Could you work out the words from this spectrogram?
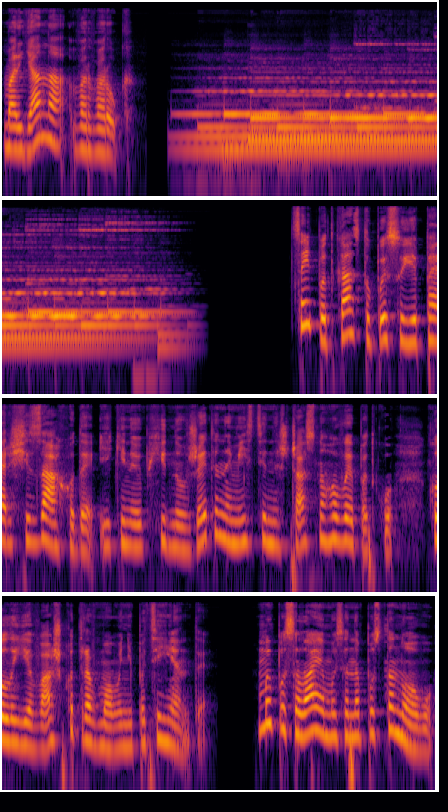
Мар'яна Варварук. Цей подкаст описує перші заходи, які необхідно вжити на місці нещасного випадку, коли є важко травмовані пацієнти. Ми посилаємося на постанову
